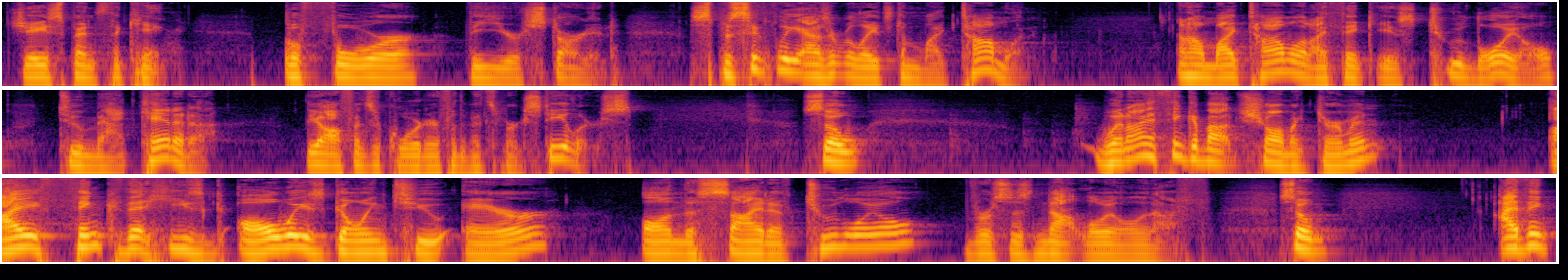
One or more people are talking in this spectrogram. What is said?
Jay Spence the King before the year started, specifically as it relates to Mike Tomlin and how Mike Tomlin, I think, is too loyal to Matt Canada, the offensive coordinator for the Pittsburgh Steelers. So when I think about Sean McDermott, I think that he's always going to err on the side of too loyal versus not loyal enough. So I think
